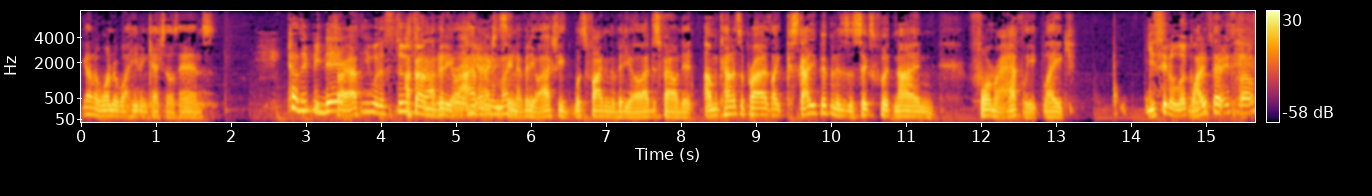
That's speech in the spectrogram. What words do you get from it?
you gotta wonder why he didn't catch those hands. Because if he did, Sorry, I- he would have sued. I found Scottie the video. I haven't actually seen that video. I actually was finding the video. I just found it. I'm kind of surprised. Like Scottie Pippen is a six foot nine former athlete. Like, You see the look Why on his that- face, though.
